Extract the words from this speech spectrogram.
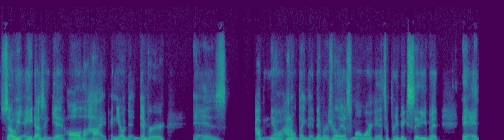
So he, he doesn't get all the hype. And you know, D- Denver is I'm you know I don't think that Denver is really a small market. It's a pretty big city, but it, it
